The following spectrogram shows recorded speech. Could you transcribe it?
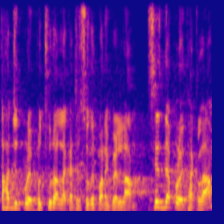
তাহাজুদ পড়ে প্রচুর আল্লাহ কাছে চোখের পানি ফেললাম। সেজদা পড়ে থাকলাম।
